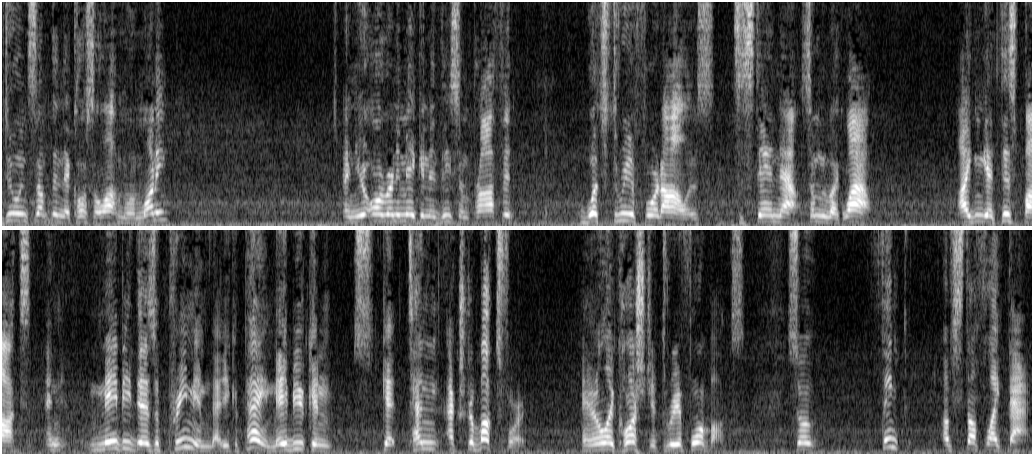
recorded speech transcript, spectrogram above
doing something that costs a lot more money, and you're already making a decent profit, what's three or four dollars to stand out? Someone's like, wow, I can get this box, and maybe there's a premium that you could pay. Maybe you can get 10 extra bucks for it, and it only cost you three or four bucks. So think of stuff like that.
